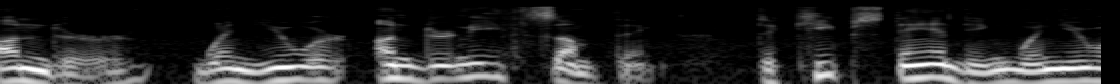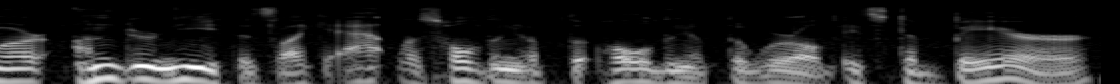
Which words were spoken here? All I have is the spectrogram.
under when you are underneath something to keep standing when you are underneath. It's like Atlas holding up the holding up the world. It's to bear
